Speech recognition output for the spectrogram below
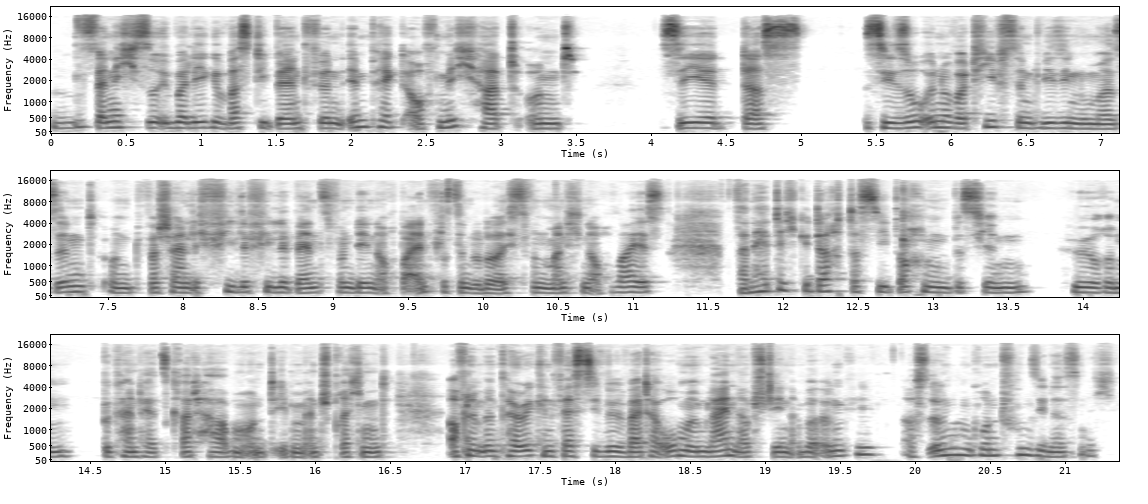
wenn ich so überlege, was die Band für einen Impact auf mich hat und sehe, dass sie so innovativ sind, wie sie nun mal sind und wahrscheinlich viele, viele Bands von denen auch beeinflusst sind oder ich es von manchen auch weiß, dann hätte ich gedacht, dass sie doch ein bisschen höheren Bekanntheitsgrad haben und eben entsprechend auf einem American Festival weiter oben im Line-Up stehen. Aber irgendwie, aus irgendeinem Grund tun sie das nicht.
